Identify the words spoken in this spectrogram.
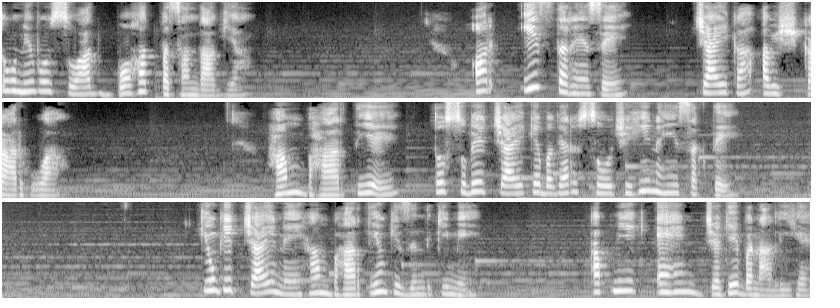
तो उन्हें वो स्वाद बहुत पसंद आ गया। और इस तरह से चाय का आविष्कार हुआ। हम भारतीय तो सुबह चाय के बगैर सोच ही नहीं सकते। क्योंकि चाय ने हम भारतीयों की ज़िंदगी में अपनी एक अहम जगह बना ली है।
